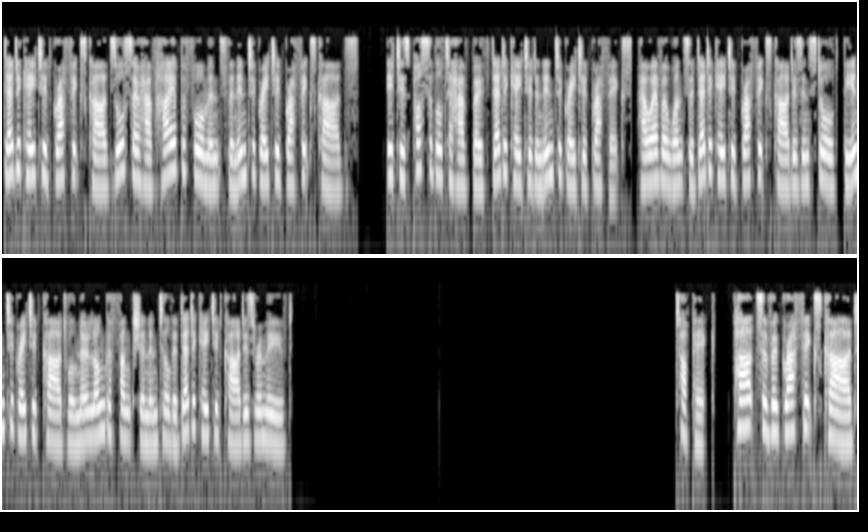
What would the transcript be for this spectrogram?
Dedicated graphics cards also have higher performance than integrated graphics cards. It is possible to have both dedicated and integrated graphics, however once a dedicated graphics card is installed, the integrated card will no longer function until the dedicated card is removed. Parts of a graphics card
